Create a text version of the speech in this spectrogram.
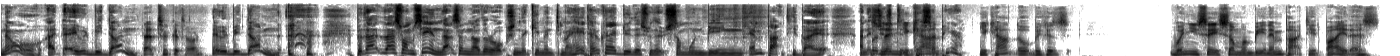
No, I, it would be done. that took a turn. It would be done. but that, that's what I'm saying. That's another option that came into my head. How can I do this without someone being impacted by it? And it's But just then to you disappear. can't. You can't though because when you say someone being impacted by this,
